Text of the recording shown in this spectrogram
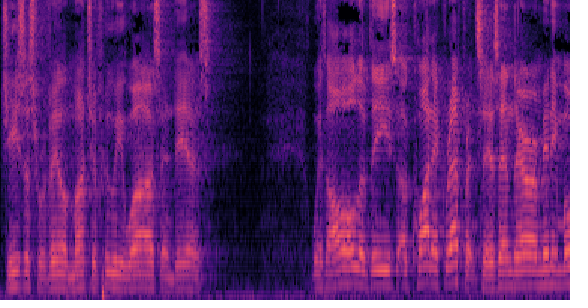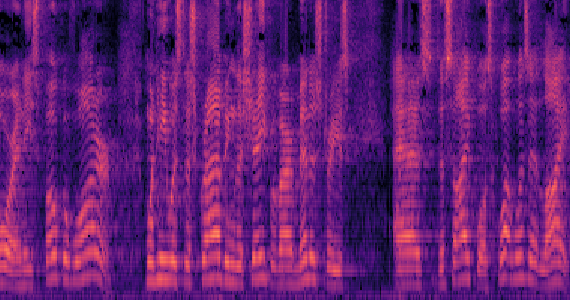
Jesus revealed much of who he was and is with all of these aquatic references, and there are many more. And he spoke of water when he was describing the shape of our ministries as disciples. What was it like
